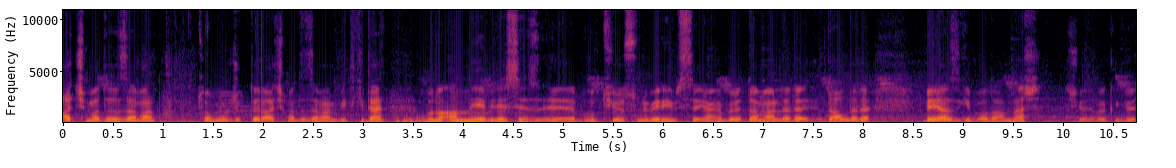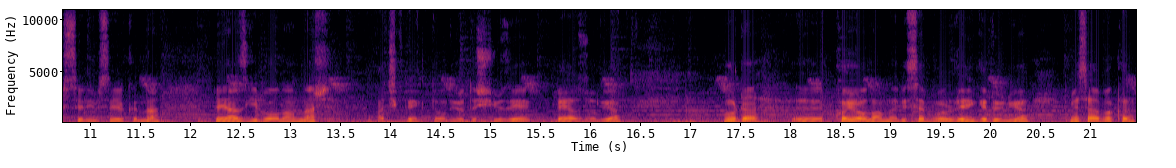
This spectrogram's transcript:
Açmadığı zaman tomurcukları açmadığı zaman bitkiden bunu anlayabilirsiniz. Ee, bunun tüyosunu vereyim size. Yani böyle damarlara, dallara beyaz gibi olanlar. Şöyle bakın göstereyim size yakından. Beyaz gibi olanlar açık renkli oluyor. Dış yüzeyi beyaz oluyor. Burada e, koyu olanlar ise bu renge dönüyor. Mesela bakın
